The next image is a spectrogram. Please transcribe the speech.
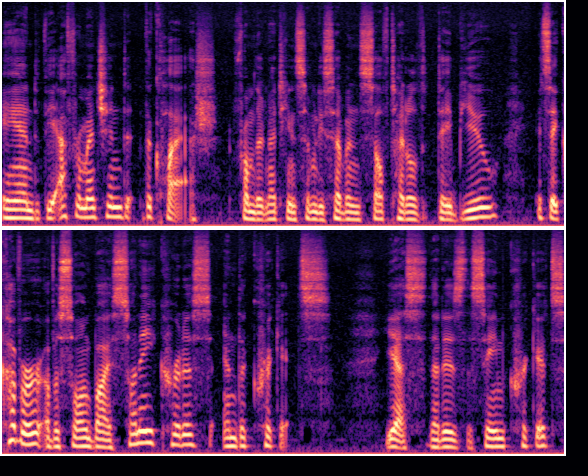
and the aforementioned The Clash from their 1977 self titled debut. It's a cover of a song by Sonny Curtis and the Crickets. Yes, that is the same Crickets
